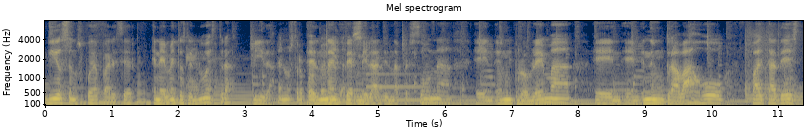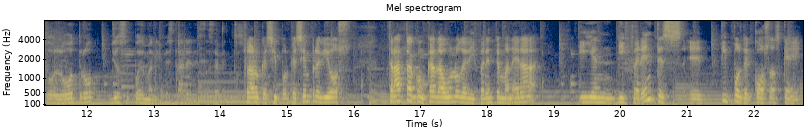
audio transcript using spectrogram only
Dios se nos puede aparecer en eventos de nuestra vida. En nuestra En una vida, enfermedad de una persona, en, en un problema, en, en- en un trabajo, falta de esto, lo otro. Dios se puede manifestar en estos eventos. Claro que sí, porque siempre Dios trata con cada uno de diferente manera y en diferentes eh, tipos de cosas que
